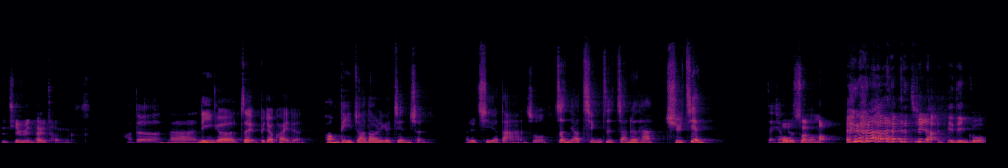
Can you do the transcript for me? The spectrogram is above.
这前面太长了。好的，那另一个最比较快的，皇帝抓到了一个奸臣，他就气得大喊说：“朕要亲自斩了他，取剑。”宰相后就说三马，：“ 居然也听过。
